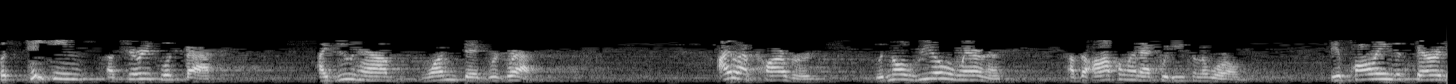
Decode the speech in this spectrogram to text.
But taking a serious look back, I do have one big regret. I left Harvard with no real awareness of the awful inequities in the world, the appalling disparity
